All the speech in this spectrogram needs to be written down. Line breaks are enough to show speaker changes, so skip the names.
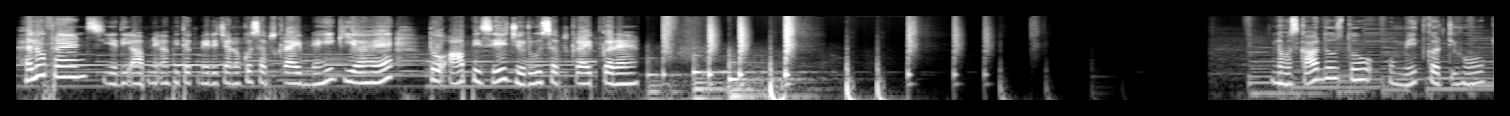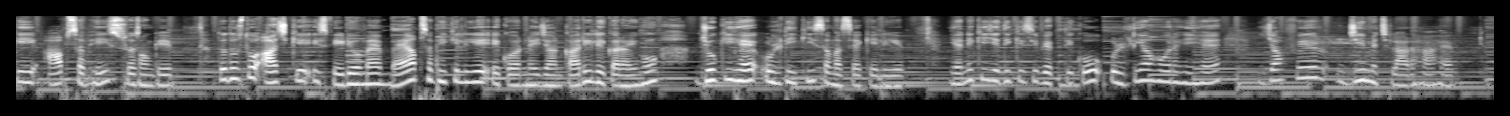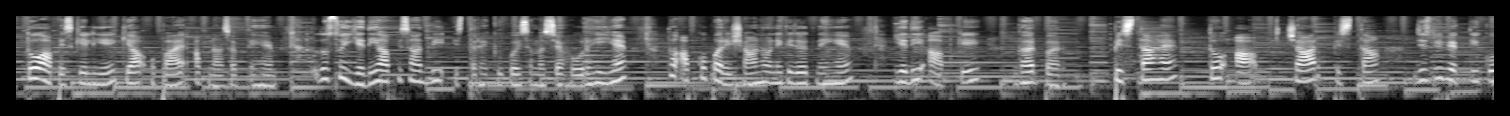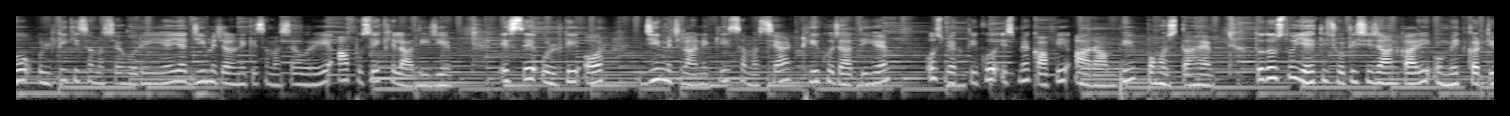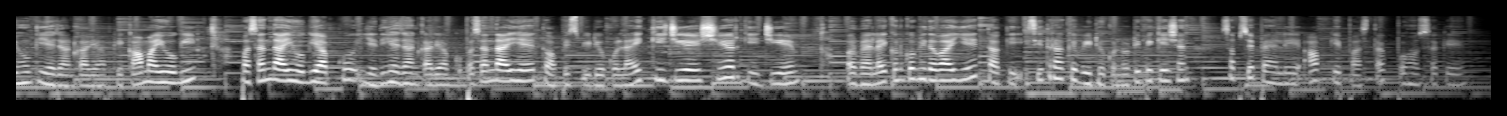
Hello friends यदि आपने अभी तक मेरे चैनल को सब्सक्राइब नहीं किया है तो आप इसे ज़रूर सब्सक्राइब करें। नमस्कार दोस्तों, उम्मीद करती हूँ कि आप सभी स्वस्थ होंगे। तो दोस्तों, आज के इस वीडियो में मैं आप सभी के लिए एक और नई जानकारी लेकर आई हूँ, जो कि है उल्टी की समस्या के लिए। यानी कि यदि किसी व्यक्ति को उल्टियाँ हो रही हैं या फिर जी मिचला रहा है तो आप इसके लिए क्या उपाय अपना सकते हैं? तो दोस्तों, यदि आपके साथ भी इस तरह की कोई समस्या हो रही है तो आपको परेशान होने की ज़रूरत नहीं है। यदि आपके घर पर पिस्ता है तो आप चार पिस्ता जिस भी व्यक्ति को उल्टी की समस्या हो रही है या जी में चलाने की समस्या हो रही है, आप उसे खिला दीजिए। इससे उल्टी और जी में चलाने की समस्या ठीक हो जाती है। उस व्यक्ति को इसमें काफ़ी आराम भी पहुँचता है। तो दोस्तों, यह थी छोटी सी जानकारी। उम्मीद करती हूँ कि यह जानकारी आपके काम आई होगी, पसंद आई होगी आपको। यदि यह जानकारी आपको पसंद आई है तो आप इस वीडियो को लाइक कीजिए, शेयर कीजिए। और बेल आइकन को भी दबाइए ताकि इसी तरह के वीडियो का नोटिफिकेशन सबसे पहले आपके पास तक पहुँच सके।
